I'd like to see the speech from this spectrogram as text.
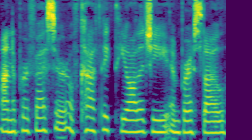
and a professor of Catholic theology in Breslau.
